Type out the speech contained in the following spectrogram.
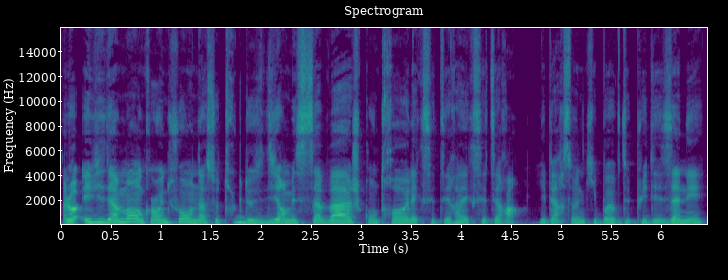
Alors évidemment, encore une fois, on a ce truc de se dire mais ça va, je contrôle, etc., etc. Les personnes qui boivent depuis des années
